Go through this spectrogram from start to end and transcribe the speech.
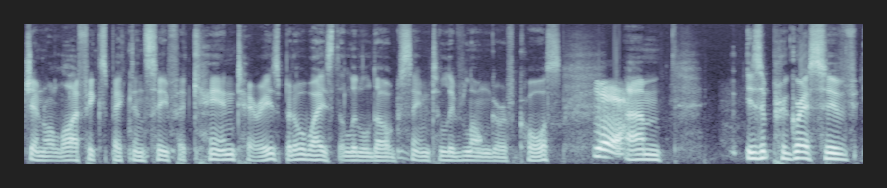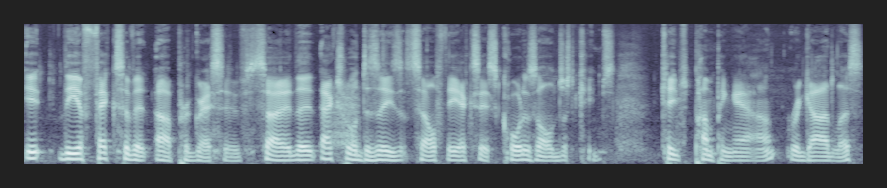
general life expectancy for Cairn terriers, but always the little dogs seem to live longer, of course. Yeah. Um, is it progressive? It, the effects of it are progressive. So the actual disease itself, the excess cortisol, just keeps keeps pumping out regardless,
